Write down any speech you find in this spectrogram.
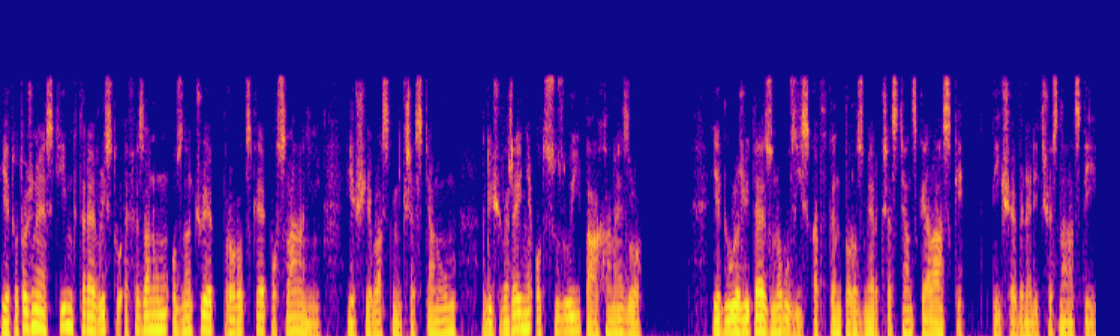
je totožné s tím, které v listu Efezanům označuje prorocké poslání, jež je vlastní křesťanům, když veřejně odsuzují páchané zlo. Je důležité znovu získat tento rozměr křesťanské lásky, píše Benedikt XVI.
